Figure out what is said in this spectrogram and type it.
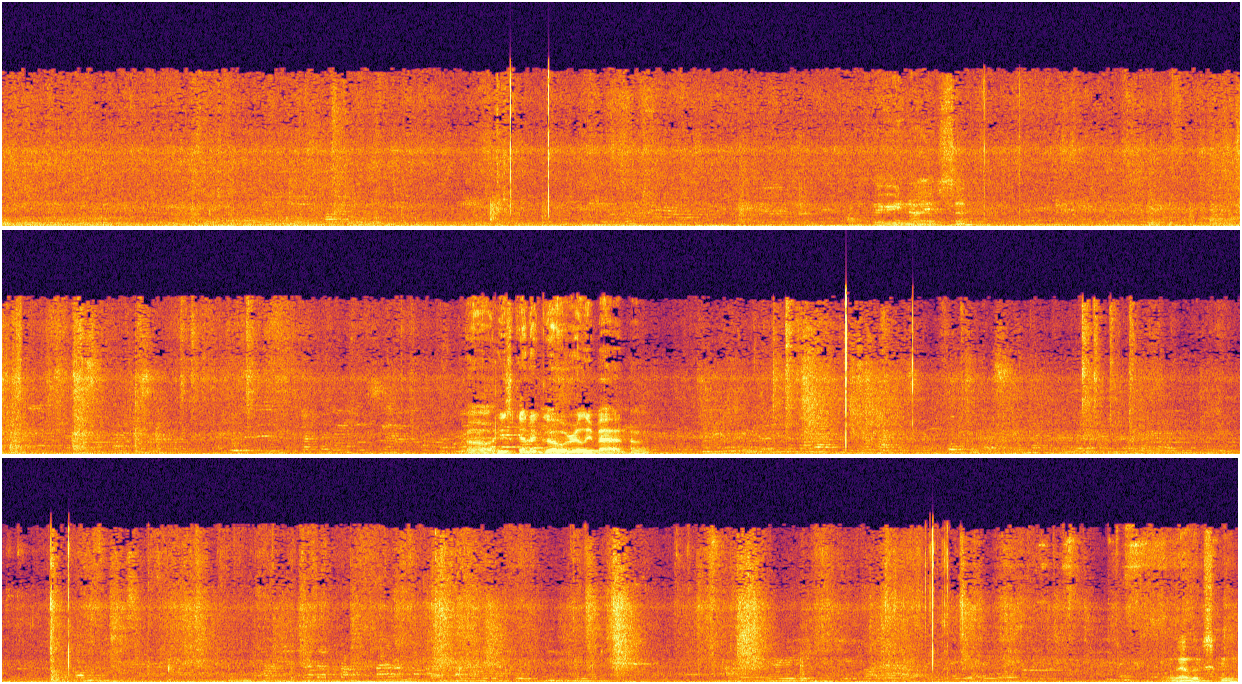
Very nice, huh? Oh, he's gonna go really bad, huh? Well, that looks good.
